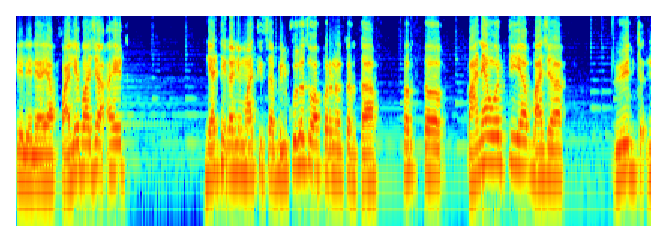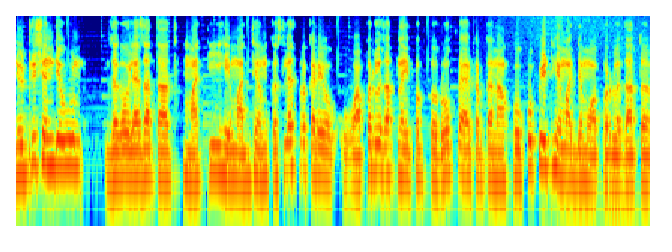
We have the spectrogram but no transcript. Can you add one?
केलेल्या या पालेभाज्या आहेत. या ठिकाणी मातीचा बिलकुलच वापर न करता फक्त पाण्यावरती या भाज्या विविध न्यूट्रिशन देऊन जगवल्या जातात. माती हे माध्यम कसल्याच प्रकारे वापरलं जात नाही. फक्त रोप तयार करताना कोकोपीट हे माध्यम वापरलं जातं.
